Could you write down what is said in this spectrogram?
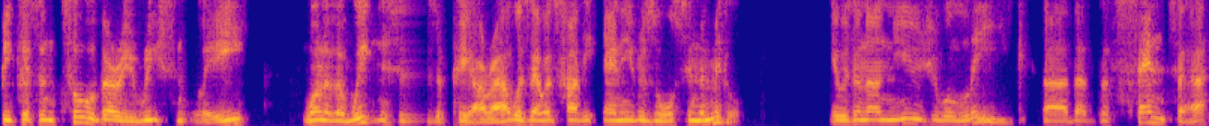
because until very recently, one of the weaknesses of PRL was there was hardly any resource in the middle. It was an unusual league uh, that the centre,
